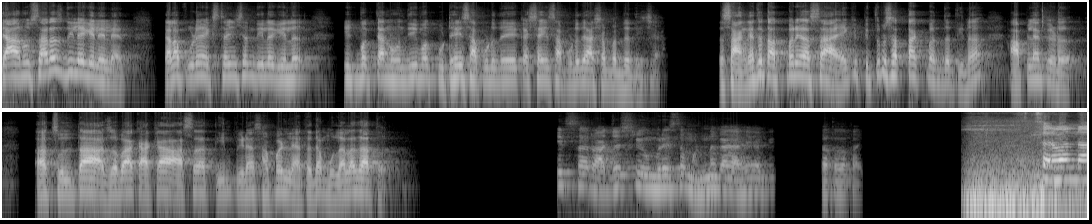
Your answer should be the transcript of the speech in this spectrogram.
त्यानुसारच दिले गेलेले आहेत. त्याला पुढे एक्सटेन्शन दिलं गेलं की मग त्या नोंदी मग कुठेही सापडू दे कशाही सापडू दे अशा पद्धतीच्या. तर सांगायचं तात्पर्य असं आहे की पितृसत्ताक पद्धतीनं आपल्याकडं चुलता आजोबा काका असं तीन पिढ्या सापडल्या तर त्या मुलाला जातं. सर. राजश्री उमरेचं म्हणणं काय आहे? अगदी जाता जाता सर्वांना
